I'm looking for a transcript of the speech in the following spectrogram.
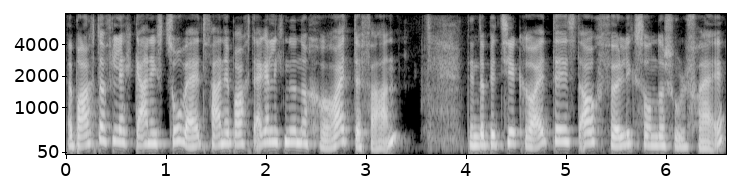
Er braucht da vielleicht gar nicht so weit fahren, er braucht eigentlich nur nach Reute fahren denn der Bezirk Reute ist auch völlig sonderschulfrei.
